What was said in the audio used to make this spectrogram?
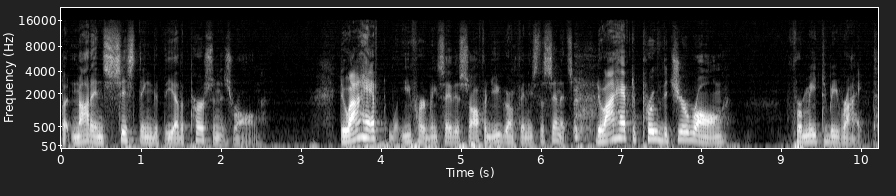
but not insisting that the other person is wrong. Do I have, to, you've heard me say this often, you're going to finish the sentence. Do I have to prove that you're wrong for me to be right?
